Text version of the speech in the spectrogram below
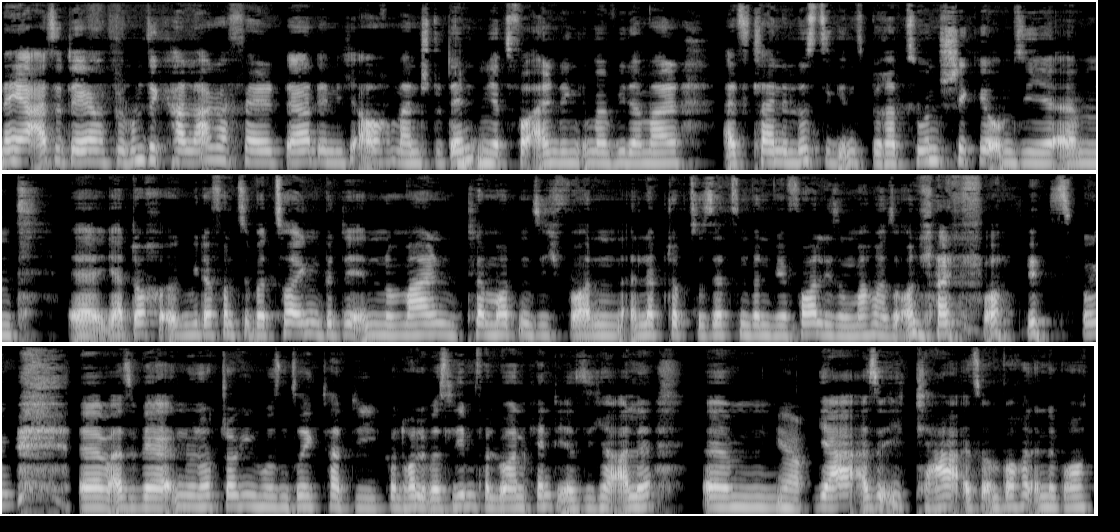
Naja, also der berühmte Karl Lagerfeld, ja, den ich auch meinen Studenten mhm. jetzt vor allen Dingen immer wieder mal als kleine lustige Inspiration schicke, um sie ähm, äh, ja doch irgendwie davon zu überzeugen, bitte in normalen Klamotten sich vor den Laptop zu setzen, wenn wir Vorlesungen machen, also Online-Vorlesungen. Ähm, also wer nur noch Jogginghosen trägt, hat die Kontrolle über das Leben verloren, kennt ihr sicher alle. Ähm, ja. ja, also ich, klar, also am Wochenende braucht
